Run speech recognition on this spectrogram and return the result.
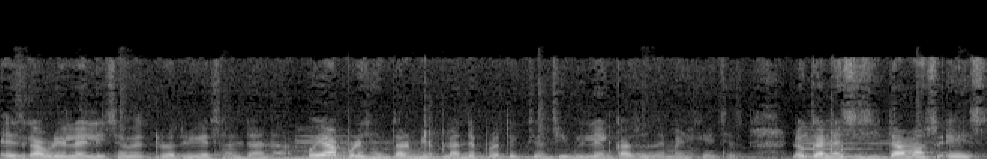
es Gabriela Elizabeth Rodríguez Aldana. Voy a presentar mi plan de protección civil en caso de emergencias. Lo que necesitamos es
